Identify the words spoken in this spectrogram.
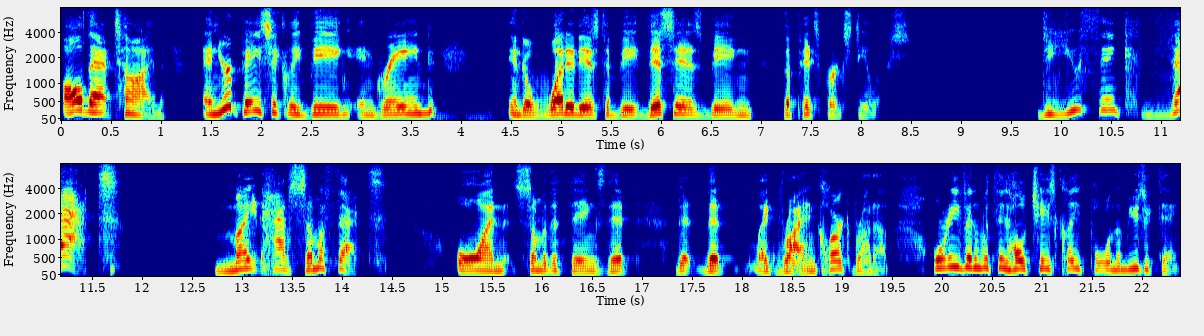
all that time, and you're basically being ingrained into what it is to be. This is being the Pittsburgh Steelers. Do you think that might have some effect on some of the things that that that like Ryan Clark brought up, or even with the whole Chase Claypool and the music thing?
